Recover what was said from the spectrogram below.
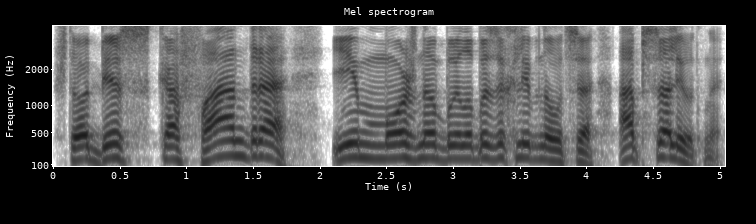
что без скафандра им можно было бы захлебнуться. Абсолютно.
